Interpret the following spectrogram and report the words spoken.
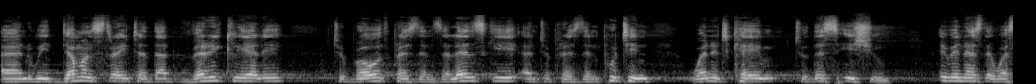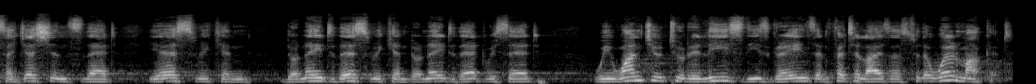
And we demonstrated that very clearly to both President Zelensky and to President Putin when it came to this issue. Even as there were suggestions that, yes, we can donate this, we can donate that, we said, we want you to release these grains and fertilizers to the world market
